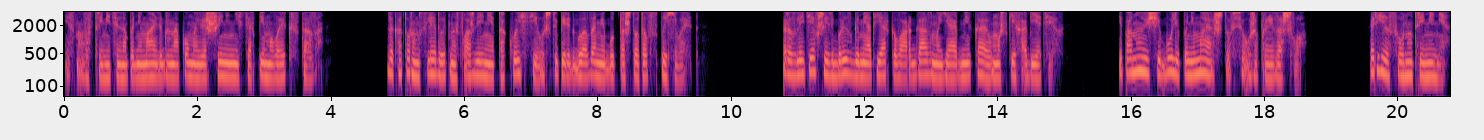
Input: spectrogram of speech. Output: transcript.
И снова стремительно поднимаюсь к знакомой вершине нестерпимого экстаза, за которым следует наслаждение такой силы, что перед глазами будто что-то вспыхивает. Разлетевшись брызгами от яркого оргазма, я обмикаю в мужских объятиях. И по ноющей боли понимаю, что все уже произошло. Риас внутри меня.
